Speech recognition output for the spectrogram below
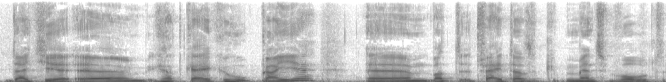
dat je uh, gaat kijken... hoe kan je Um, want het feit dat ik mensen bijvoorbeeld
